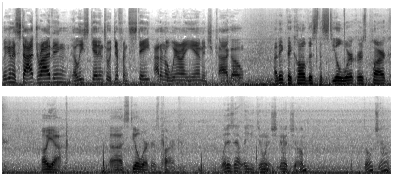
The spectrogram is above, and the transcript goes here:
we're gonna start driving. At least get into a different state. I don't know where I am in Chicago. I think they call this the Steelworkers Park. Oh yeah, uh, Steelworkers Park. What is that lady doing? Is she gonna jump? Don't jump.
